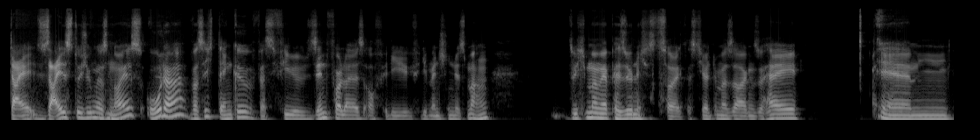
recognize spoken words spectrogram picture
Da, sei es durch irgendwas Neues oder, was ich denke, was viel sinnvoller ist auch für die, für die Menschen, die das machen, durch immer mehr persönliches Zeug, dass die halt immer sagen so, hey, ähm,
